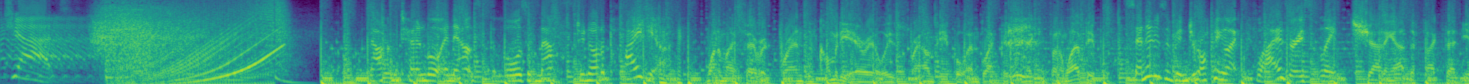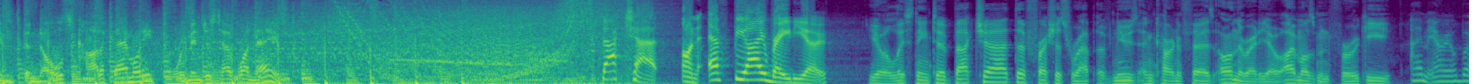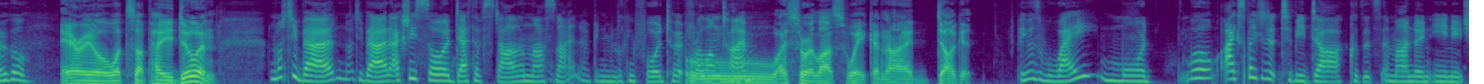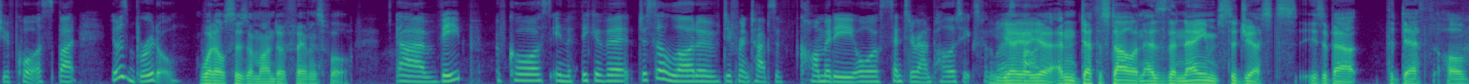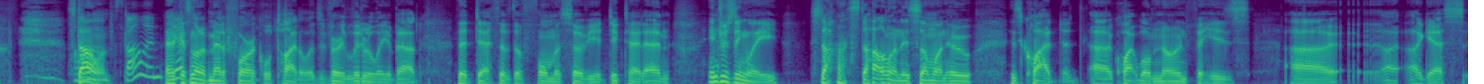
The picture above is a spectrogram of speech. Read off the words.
Backchat. Malcolm Turnbull announced that the laws of maths do not apply here. One of my favourite brands of comedy Ariel is brown people and black people making fun of white people. Senators have been dropping like flies recently. Shouting out the fact that in the Knowles Carter family, women just have one name. Backchat on FBI Radio. You're listening to Backchat, the freshest wrap of news and current affairs on the radio. I'm Osman Faruqi. I'm Ariel Bogle. Ariel, what's up? How you doing? I'm Not too bad, not too bad. I actually saw Death of Stalin last night. I've been looking forward to it for a long time. Ooh, I saw it last week and I dug it. It was way more. Well, I expected it to be dark because it's Armando Iannucci, of course, but it was brutal. What else is Armando famous for? Uh, Veep, of course, in the thick of it. Just a lot of different types of comedy, or centered around politics for the most part. yeah, yeah, yeah. And Death of Stalin, as the name suggests, is about the death of Stalin. Oh, Stalin. And it's not a metaphorical title. It's very literally about the death of the former Soviet dictator. And interestingly, Sta- Stalin is someone who is quite uh, quite well known for his, uh, I I guess,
